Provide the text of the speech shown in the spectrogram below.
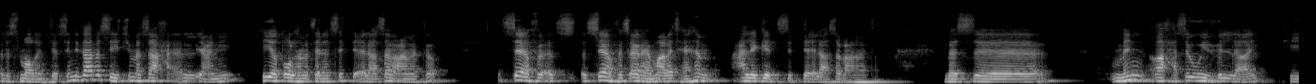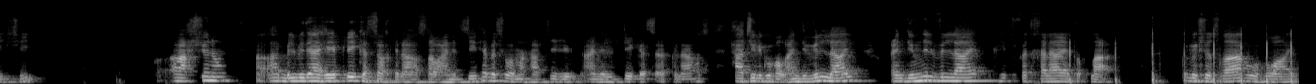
السمول uh, intestine. إذا بس هيك مساحة يعني هي طولها مثلا 6 إلى 7 متر ال surface ال surface area مالتها هم على قد 6 إلى 7 متر. بس آه، من راح أسوي villi هيجي. راح شنو؟ آه، بالبداية هي plica circularis طبعا نسيتها بس هو ما حاطي لي عن ال plica circularis حاطي لي قبل عندي villi عندي من ال villi هيك خلايا تطلع كلش صغار وهواي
